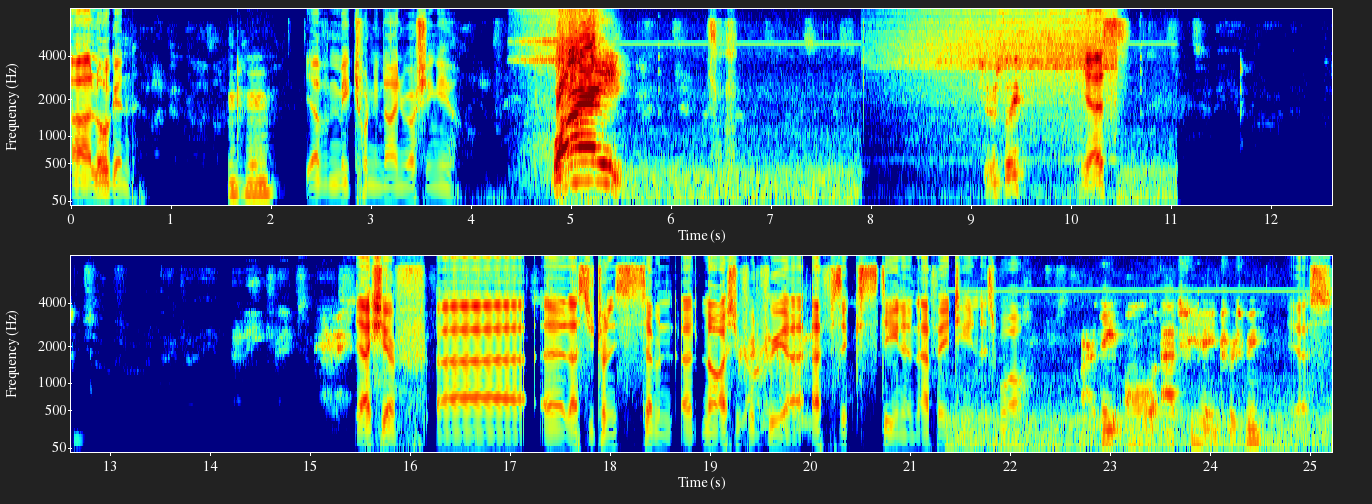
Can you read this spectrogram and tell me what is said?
Uh, Logan, Mm-hmm. you have a MiG-29 rushing you. Why? Seriously? Yes. Yeah, actually, uh, uh, SU-27, uh, no, SU-33, uh, F-16 and F-18 as well. Are they all actually to interest me? Yes.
